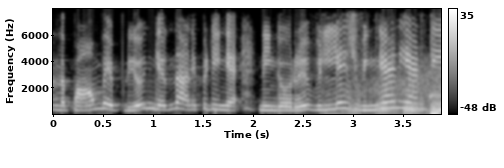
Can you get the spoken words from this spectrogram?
அந்த பாம்பை எப்படியோ இங்க இருந்து அனுப்பிட்டீங்க. நீங்க ஒரு வில்லேஜ் விஞ்ஞானி ஆண்டி.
